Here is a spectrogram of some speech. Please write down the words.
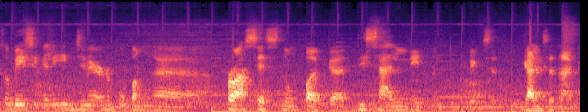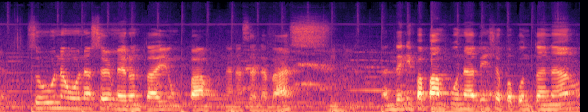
So basically, engineer, ano po bang ah, process nung pag-desalinate ng tubig sa, galing sa dagat? So, unang-una sir, meron tayong pump na nasa labas. And then, ipapump po natin siya papunta ng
